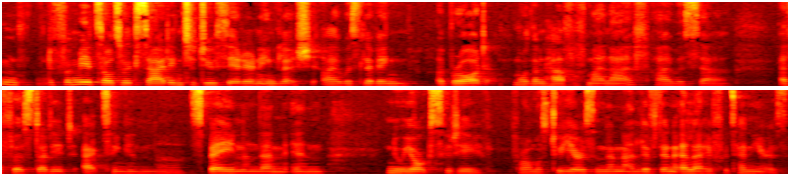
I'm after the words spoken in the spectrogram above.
Mm, For me, it's also exciting to do theater in English. I was living abroad more than half of my life. I was uh, I first studied acting in uh, Spain and then in New York City for almost two years, and then I lived in LA for ten years.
